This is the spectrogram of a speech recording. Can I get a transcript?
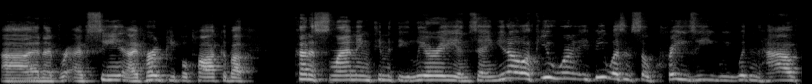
Uh, and I've, I've seen, I've heard people talk about kind of slamming Timothy Leary and saying, you know, if you weren't, if he wasn't so crazy, we wouldn't have,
